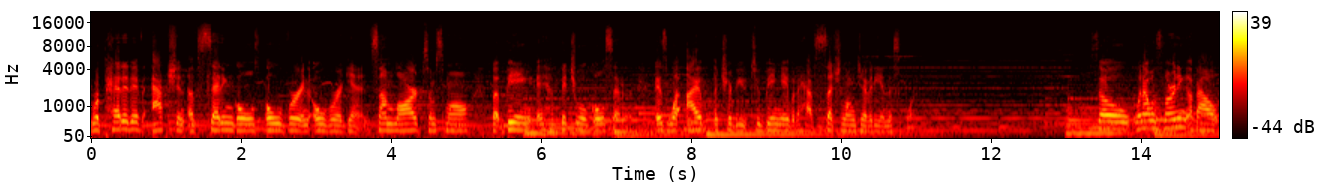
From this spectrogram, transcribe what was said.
repetitive action of setting goals over and over again, some large, some small, but being a habitual goal setter is what I attribute to being able to have such longevity in this sport. So when I was learning about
